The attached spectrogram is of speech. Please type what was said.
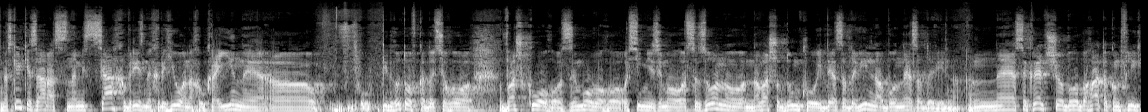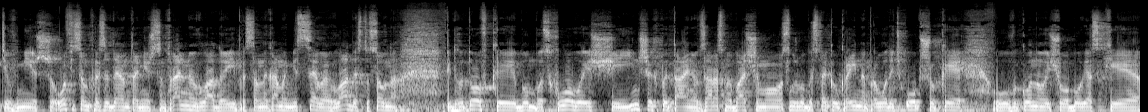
Наскільки зараз на місцях в різних регіонах України е, підготовка до цього важкого зимового осінньо-зимового сезону, на вашу думку, йде задовільно або незадовільно? Не секрет, що було багато конфліктів між офісом президента, між центральною владою і представниками місцевої влади стосовно підготовки бомбосховищ і інших питань. От зараз ми бачимо, служба безпеки України проводить обшуки у виконуючого обов'язки е,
